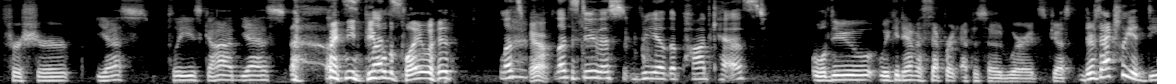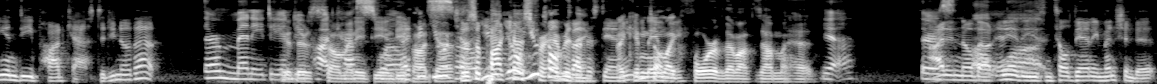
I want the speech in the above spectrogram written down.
for sure. Yes, please, God, yes. I need people to play with. let's Yeah. let's do this via the podcast. We'll do. We could have a separate episode where it's just. There's actually a D and D podcast. Did you know that? There are many D and D there's podcasts. so many D&D Will. I think you podcasts. There's a you, podcast yo, for told me about everything. this, Daney. I can told name like me. four of them off the top of my head. Yeah. There's I didn't know about any of these until Daney mentioned it.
